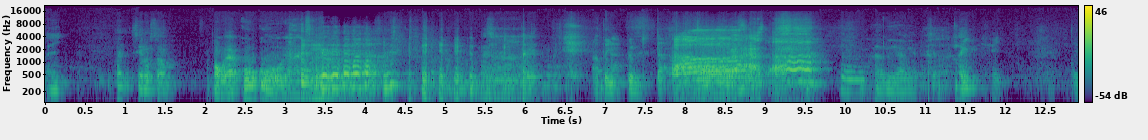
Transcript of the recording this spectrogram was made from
はい。はい瀬野さん。親孝行じゃないですか。あと1分切った。やめやめはい、えー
